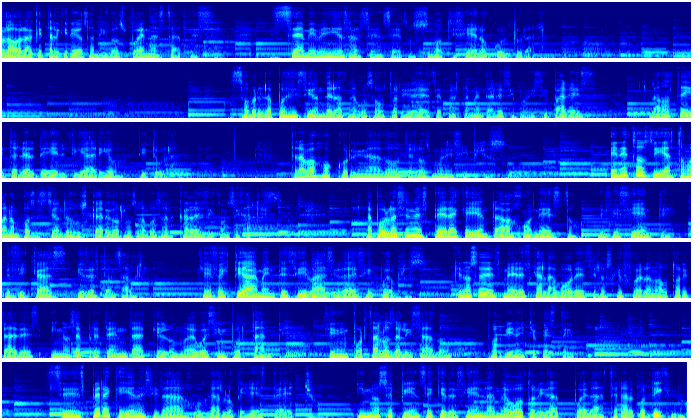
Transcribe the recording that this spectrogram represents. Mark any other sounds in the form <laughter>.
Hola, hola, ¿qué tal queridos amigos? Buenas tardes. Sean bienvenidos al Cencedo, su noticiero cultural. Sobre la posesión de las nuevas autoridades departamentales y municipales, la nota editorial de El Diario titula Trabajo coordinado de los municipios. En estos días tomaron posesión de sus cargos los nuevos alcaldes y concejales. La población espera que haya un trabajo honesto, eficiente, eficaz y responsable, que efectivamente sirva a ciudades y pueblos, que no se desmerezca labores de los que fueron autoridades y no se pretenda que lo nuevo es importante, sin importar lo realizado, por bien hecho que esté. Se espera que haya necesidad al juzgar lo que ya está hecho, y no se piense que deciden la nueva autoridad pueda hacer algo digno.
